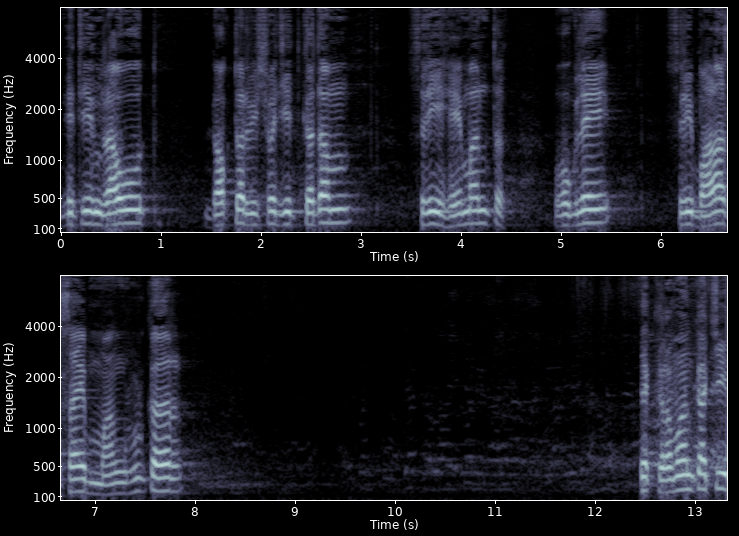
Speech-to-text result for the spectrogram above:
नितीन राऊत डॉक्टर विश्वजित कदम श्री हेमंत ओगले श्री बाळासाहेब मांगरुळकर त्या क्रमांकाची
